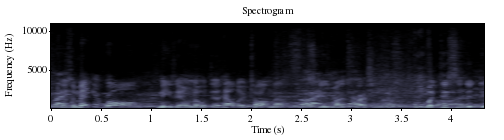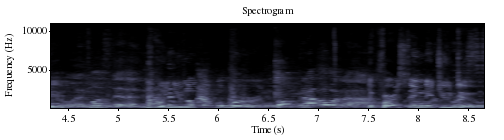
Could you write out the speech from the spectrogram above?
Because to make it wrong means they don't know what the hell they're talking about. Excuse my expression. But this is the deal. When you look up a word, the first thing that you do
